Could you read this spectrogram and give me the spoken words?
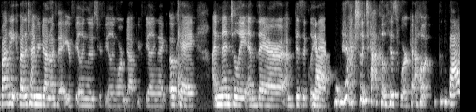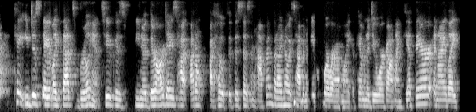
by the by the time you're done with it, you're feeling loose, you're feeling warmed up, you're feeling like, okay, I'm mentally am there, I'm physically yeah. there. actually tackle this workout. That Kate, you just say it like that's brilliant too, because you know there are days I don't I hope that this doesn't happen, but I know it's happened to me before where I'm like, okay, I'm gonna do a workout, and I get there and I like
